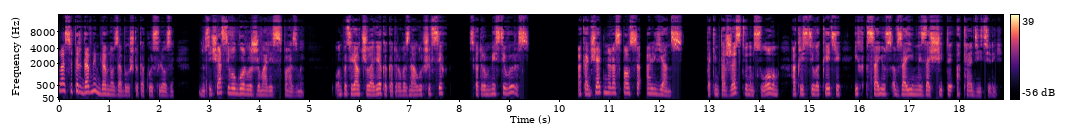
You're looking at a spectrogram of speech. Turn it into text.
Ласситер давным-давно забыл, что такое слезы, но сейчас его горло сжимались спазмы. Он потерял человека, которого знал лучше всех, с которым вместе вырос. Окончательно распался альянс. Таким торжественным словом окрестила Кэти их союз взаимной защиты от родителей.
